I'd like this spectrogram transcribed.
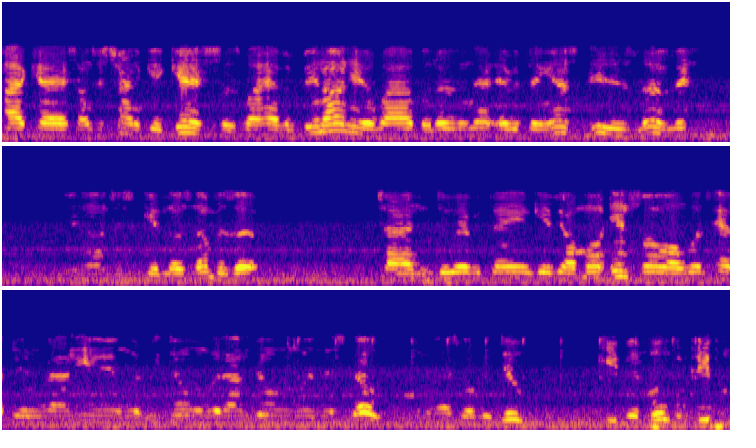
podcast. I'm just trying to get guests, that's why I haven't been on here a while. But other than that, everything else is lovely. You know, just getting those numbers up, trying to do everything, give y'all more info on what's happening around here what we doing, what I'm doing. Well, let's go. You know, that's what we do. Keep it moving, people.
